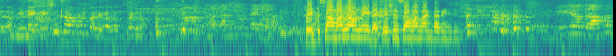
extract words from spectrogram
కదా. మేము డెకరేషన్ సామాన్ కొన్ని కొనుక్కున్నాం. టెంట్ సామాన్లు ఉన్నాయి డెకరేషన్ సామాన్లు అంటారేంటి? వీడియోగ్రాఫర్.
